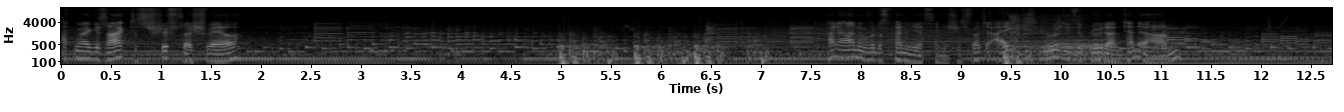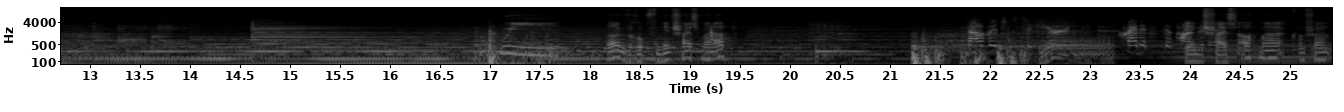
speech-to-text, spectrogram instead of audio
Hat mal gesagt, das Schiff sei schwer. Keine Ahnung, wo das Panel jetzt hin ist. Ich wollte eigentlich nur diese blöde Antenne haben. Hui. So, wir rupfen den Scheiß mal ab. Salvage secured. Credits Den. Scheiß auch mal. Komm schon.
